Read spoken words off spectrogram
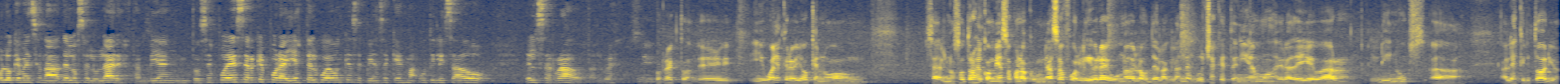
o lo que mencionabas de los celulares también. Entonces puede ser que por ahí esté el juego en que se piense que es más utilizado el cerrado, tal vez. Sí, correcto. Eh, igual creo yo que no o sea, nosotros al comienzo con la comunidad software libre, una de, los, de las grandes luchas que teníamos era de llevar Linux al escritorio.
